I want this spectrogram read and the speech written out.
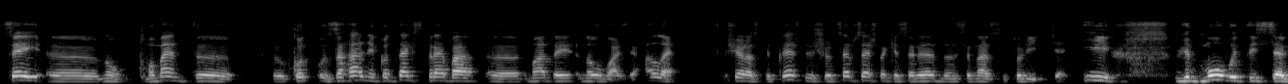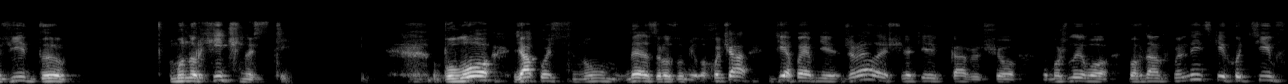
цей е, ну, момент, е, загальний контекст треба е, мати на увазі. Але ще раз підкреслюю, що це все ж таки середина 17 століття, і відмовитися від монархічності було якось ну незрозуміло. Хоча є певні джерела, які кажуть, що можливо Богдан Хмельницький хотів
